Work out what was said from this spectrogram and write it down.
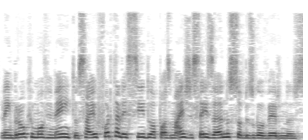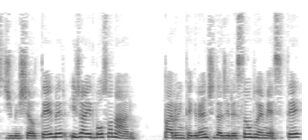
lembrou que o movimento saiu fortalecido após mais de seis anos sob os governos de Michel Temer e Jair Bolsonaro. Para o integrante da direção do MST,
